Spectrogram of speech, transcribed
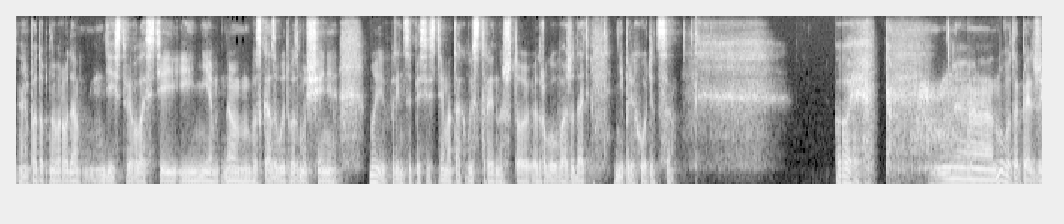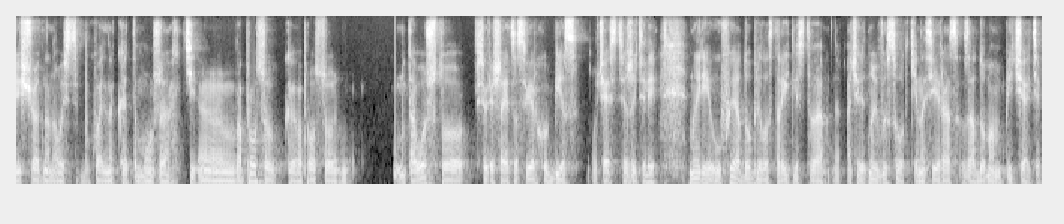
э, подобного рода действия властей и не э, высказывают возмущение. Ну и, в принципе, система так выстроена, что другого ожидать не приходится. Ой, ну, вот опять же еще одна новость буквально к этому же э, вопросу, к вопросу того, что все решается сверху без участия жителей. Мэрия Уфы одобрила строительство очередной высотки, на сей раз за домом печати,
